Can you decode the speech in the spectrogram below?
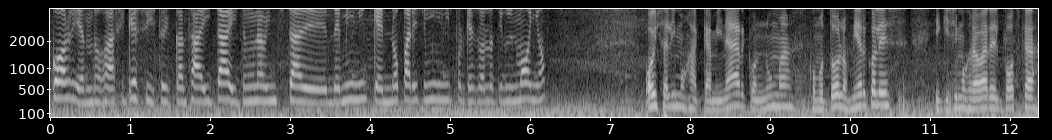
corriendo. Así que sí, estoy cansadita y tengo una vinchita de, de mini que no parece mini porque solo tiene el moño. Hoy salimos a caminar con Numa como todos los miércoles y quisimos grabar el podcast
